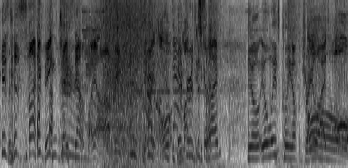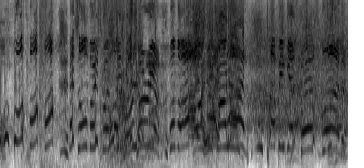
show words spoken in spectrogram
it's the side being chased down by a harpy. Right, oh, Through the side. He'll, he'll at least clean up the tree lines. Oh. Oh! It's almost first Oh, place for courier. One more! Oh, he got blood! Puppey gets first blood!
